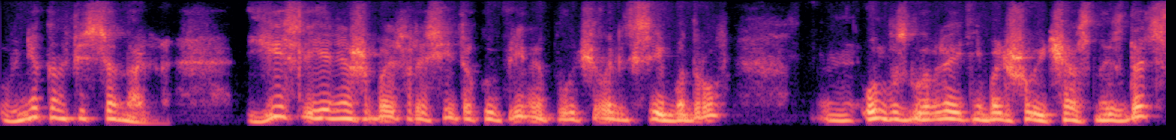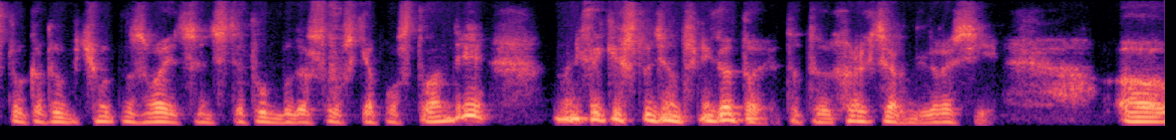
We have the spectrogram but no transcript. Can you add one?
внеконфессионально. Если я не ошибаюсь, в России такую премию получил Алексей Бодров – он возглавляет небольшое частное издательство, которое почему-то называется Институт Богословский апостол Андрей, но никаких студентов не готовит. Это характерно для России. А,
